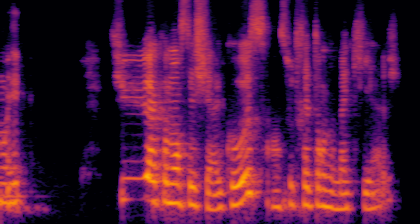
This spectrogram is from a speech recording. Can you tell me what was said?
oui. Tu as commencé chez Alcos, un sous-traitant de maquillage.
